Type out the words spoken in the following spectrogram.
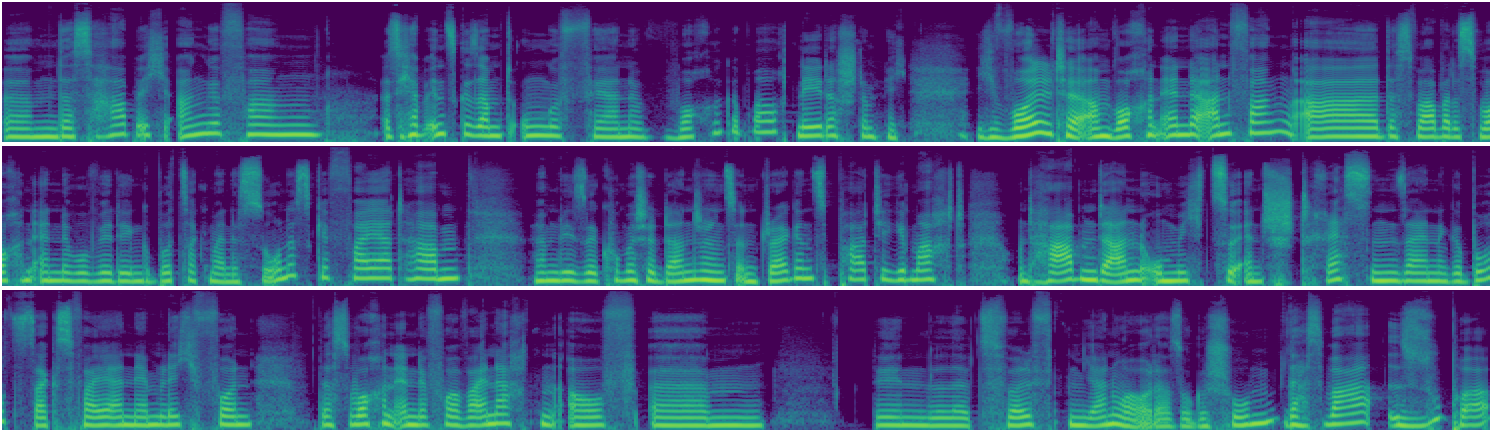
Ähm, das habe ich angefangen, also ich habe insgesamt ungefähr eine Woche gebraucht. Nee, das stimmt nicht. Ich wollte am Wochenende anfangen. Äh, das war aber das Wochenende, wo wir den Geburtstag meines Sohnes gefeiert haben. Wir haben diese komische Dungeons and Dragons Party gemacht und haben dann, um mich zu entstressen, seine Geburtstagsfeier nämlich von das Wochenende vor Weihnachten auf ähm, den 12. Januar oder so geschoben. Das war super.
